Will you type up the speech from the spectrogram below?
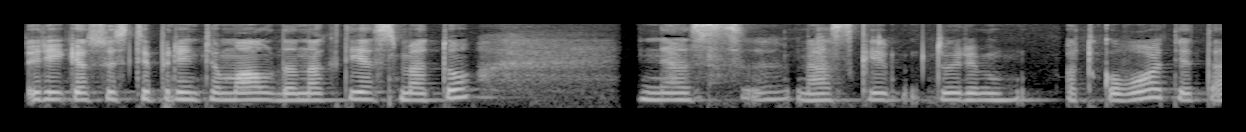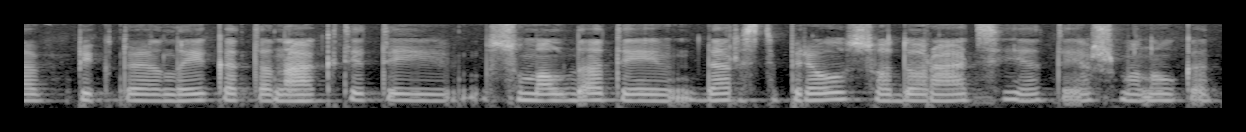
reikia sustiprinti maldą nakties metu, nes mes kaip turim atkovoti tą piktoją laiką, tą naktį, tai su malda tai dar stipriau, su adoracija, tai aš manau, kad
